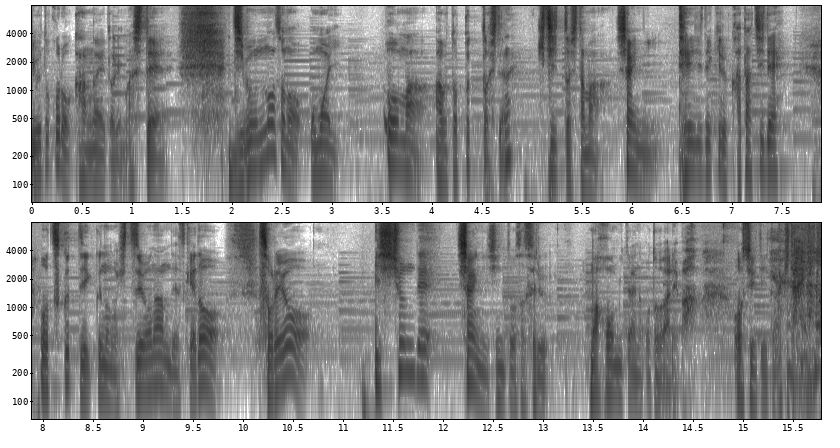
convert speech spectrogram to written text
いうところを考えておりまして自分のその思いをまあアウトプットしてねきちっとしたまあ社員に提示できる形でを作っていくのも必要なんですけどそれを一瞬で社員に浸透させる魔法みたいなことがあれば教えていただきたいなと。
